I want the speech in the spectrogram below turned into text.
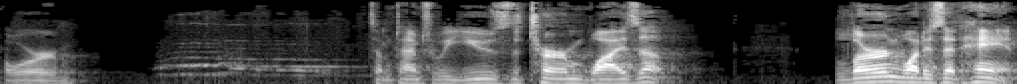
or Sometimes we use the term wise up. Learn what is at hand.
